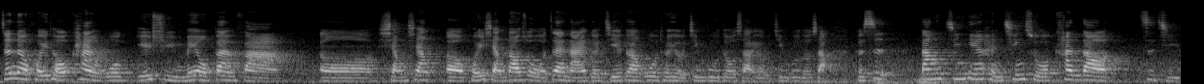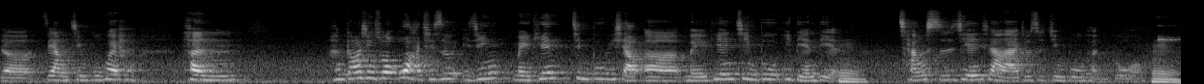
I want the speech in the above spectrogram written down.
真的回头看，我也许没有办法。呃，想象呃，回想到说我在哪一个阶段卧推有进步多少，有进步多少。可是当今天很清楚看到自己的这样进步，会很很很高兴说哇，其实已经每天进步一小呃，每天进步一点点。嗯，长时间下来就是进步很多。嗯，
